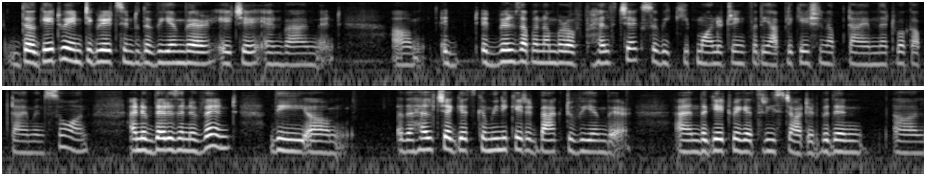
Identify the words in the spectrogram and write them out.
the gateway integrates into the VMware HA environment. Um, it, it builds up a number of health checks, so we keep monitoring for the application uptime, network uptime, and so on. And if there is an event, the, um, the health check gets communicated back to VMware and the gateway gets restarted within uh,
